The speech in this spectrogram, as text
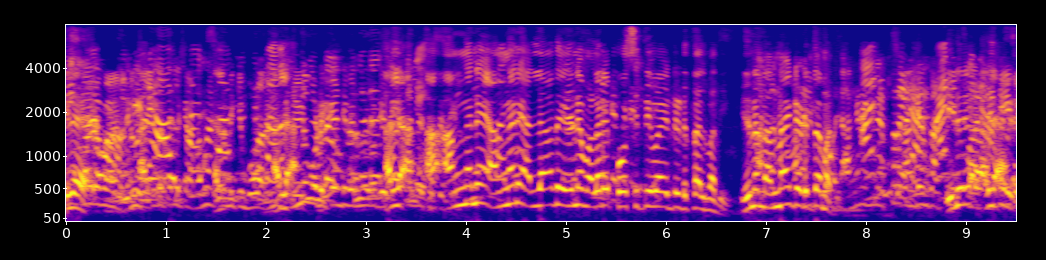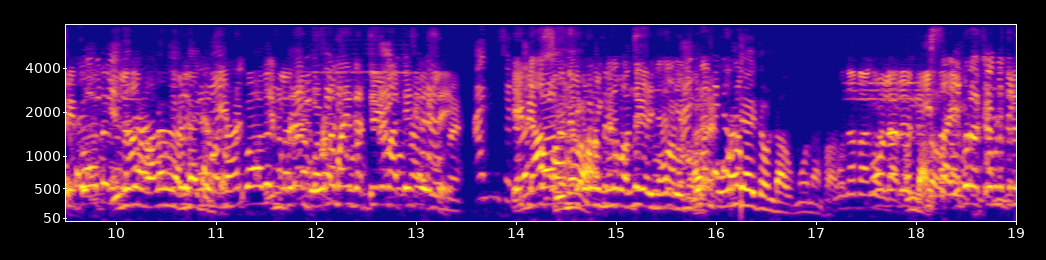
ഇത്. അല്ല. അങ്ങനെ അങ്ങനെ അല്ലാതെ ഇതിനെ വളരെ പോസിറ്റീവായിട്ട് എടുത്താൽ മതി. ഇതിനെ നന്നായിട്ട് എടുത്താൽ മതി. ഇതിന് അല്ല ഇതിനെ വളരെ നന്നായിട്ട് സിനിമ. ഇങ്ങനെ വന്നു കഴിഞ്ഞാൽ എമ്പുരാൻ തീർച്ചയായിട്ടും ഉണ്ടാവും മൂന്നാം ഭാഗം. സൈബർ ആക്രമണത്തിൽ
